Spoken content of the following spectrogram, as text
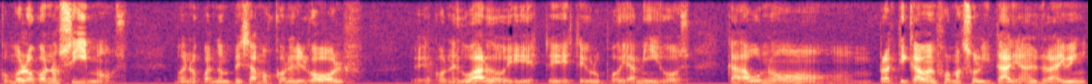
¿Cómo lo conocimos? Bueno, cuando empezamos con el golf, eh, con Eduardo y este, este grupo de amigos, cada uno practicaba en forma solitaria en el driving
